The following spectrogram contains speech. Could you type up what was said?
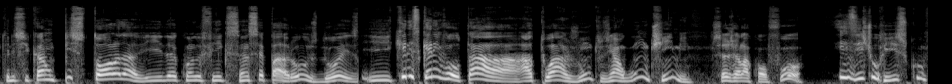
que eles ficaram pistola da vida quando o Phoenix Suns separou os dois e que eles querem voltar a atuar juntos em algum time, seja lá qual for, existe o risco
